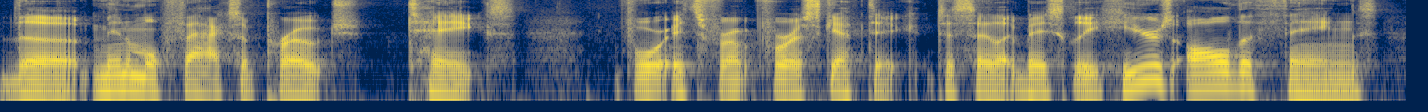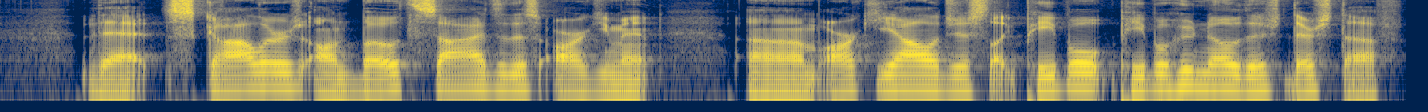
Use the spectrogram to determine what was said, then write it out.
the minimal facts approach takes for it's for for a skeptic to say like basically here's all the things that scholars on both sides of this argument um, archaeologists like people people who know this their stuff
